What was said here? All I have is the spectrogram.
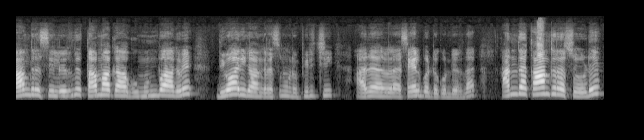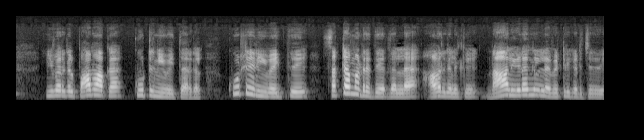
காங்கிரஸிலிருந்து தமாகாவுக்கு முன்பாகவே திவாரி காங்கிரஸ்னு ஒன்று பிரித்து அதில் செயல்பட்டு கொண்டிருந்தார். அந்த காங்கிரஸோடு இவர்கள் பாமக கூட்டணி வைத்தார்கள். கூட்டணி வைத்து சட்டமன்ற தேர்தலில் அவர்களுக்கு நாலு இடங்களில் வெற்றி கிடைச்சது.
